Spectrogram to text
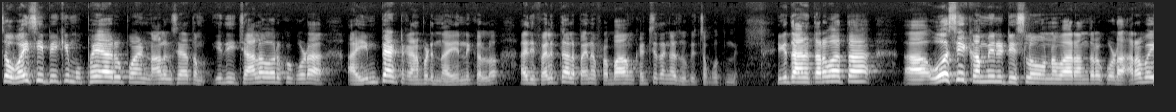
సో వైసీపీకి ముప్పై ఆరు పాయింట్ నాలుగు శాతం. ఇది చాలా వరకు కూడా ఆ ఇంపాక్ట్ కనపడింది ఆ ఎన్నికల్లో. అది ఫలితాలపైన ప్రభావం ఖచ్చితంగా చూపించబోతుంది. ఇక దాని తర్వాత ఓసీ కమ్యూనిటీస్లో ఉన్న వారందరూ కూడా అరవై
